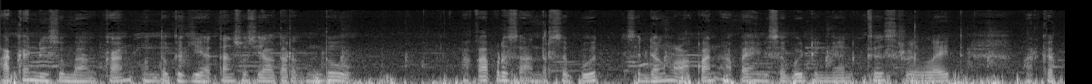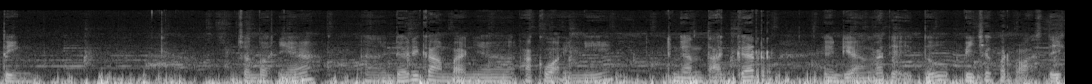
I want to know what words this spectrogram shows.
akan disumbangkan untuk kegiatan sosial tertentu maka perusahaan tersebut sedang melakukan apa yang disebut dengan case relate marketing. Contohnya, eh, dari kampanye Aqua ini dengan tagar yang diangkat yaitu bijak berplastik,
